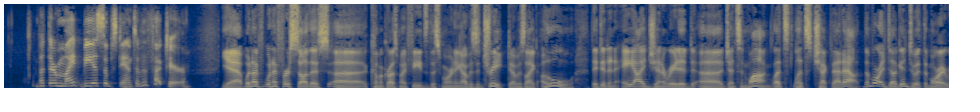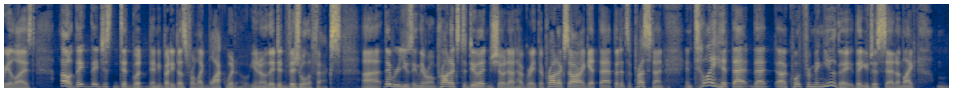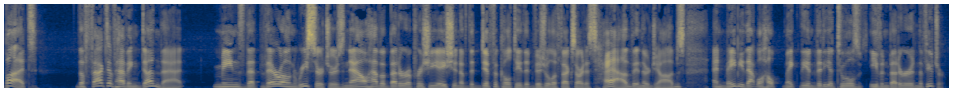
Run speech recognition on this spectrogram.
But there might be a substantive effect here. Yeah, when I when I first saw this uh, come across my feeds this morning, I was intrigued. I was like, "Oh, they did an AI generated uh, Jensen Huang. Let's let's check that out." The more I dug into it, the more I realized, oh, they they just did what anybody does for like Black Widow. You know, they did visual effects. Uh, they were using their own products to do it and showed out how great their products are. I get that, but it's a press stunt. Until I hit that that uh, quote from Ming Yu that, that you just said, I'm like, but the fact of having done that means that their own researchers now have a better appreciation of the difficulty that visual effects artists have in their jobs. And maybe that will help make the NVIDIA tools even better in the future.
